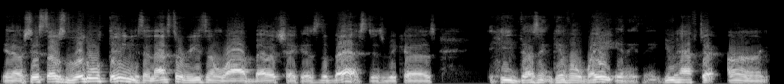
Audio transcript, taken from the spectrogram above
you know, it's just those little things. And that's the reason why Belichick is the best is because he doesn't give away anything. You have to earn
